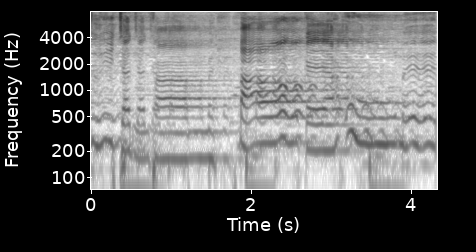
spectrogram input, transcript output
dưới chân phàm, bao kẻ u mê.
